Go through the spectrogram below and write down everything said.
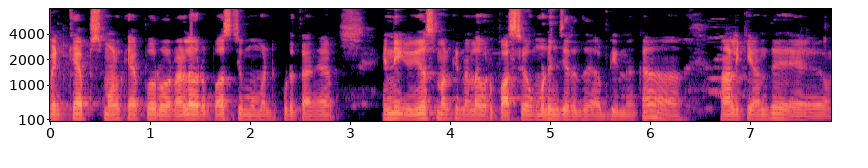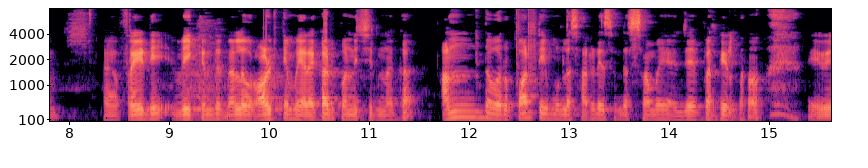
மிட் கேப் ஸ்மால் கேப் ஒரு நல்ல ஒரு பாசிட்டிவ் மூமெண்ட் கொடுத்தாங்க. இன்றைக்கி யூஎஸ் மார்க்கெட் நல்ல ஒரு பாசிட்டிவாக முடிஞ்சிருது அப்படின்னாக்கா நாளைக்கு வந்து ஃப்ரைடே வீக்கெண்டு நல்ல ஒரு ஆல் டைம் ரெக்கார்ட் பண்ணிச்சுனாக்கா அந்த ஒரு பார்ட்டி மூடில் சாட்டர்டே சண்டே செமையாக என்ஜாய் பண்ணிடலாம். இது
